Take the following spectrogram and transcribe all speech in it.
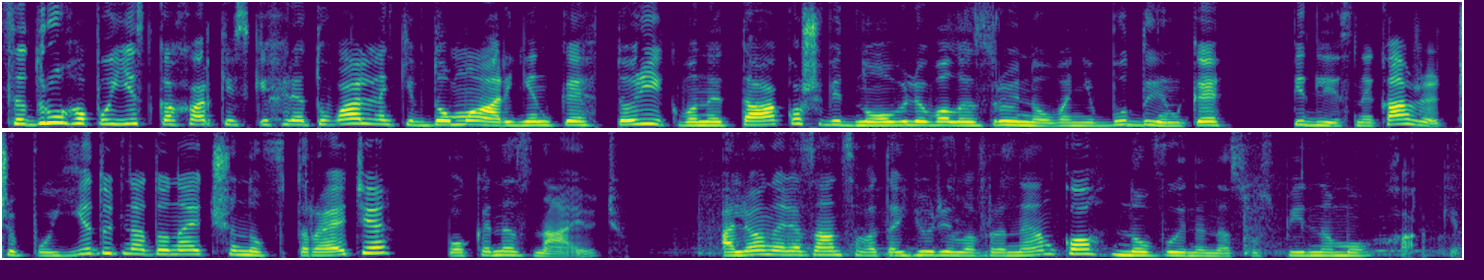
Це друга поїздка харківських рятувальників до Мар'їнки. Торік вони також відновлювали зруйновані будинки. Підлісний каже, чи поїдуть на Донеччину втретє, поки не знають. Альона Рязанцева та Юрій Лавриненко. Новини на Суспільному. Харків.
